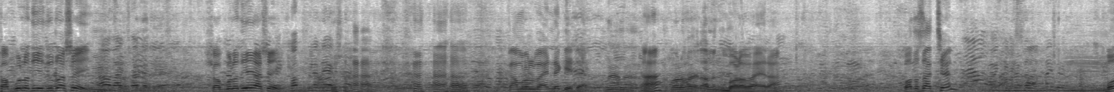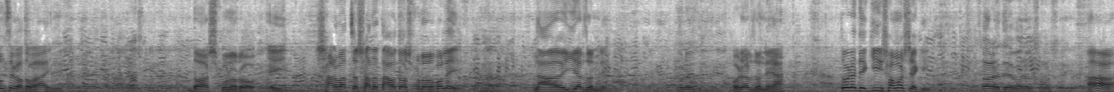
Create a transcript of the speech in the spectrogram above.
সবগুলো দিয়ে দুধ আসে? সবগুলো দিয়ে আসে? কামরুল ভাইয়ের নাকি এটা? হ্যাঁ? বড় হয় ভাইয়েরা কত চাচ্ছেন? বলছে কত ভাই? দশ পনেরো। এই ষাড় বাচ্চার সাথে তাও দশ পনেরো বলে? না ইয়ার জন্যে। ওটার জন্যে। হ্যাঁ? তো ওটা দেখি সমস্যা কি? হ্যাঁ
